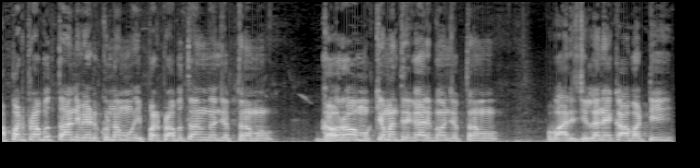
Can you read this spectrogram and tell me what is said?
అప్పటి ప్రభుత్వాన్ని వేడుకున్నాము ఇప్పటి ప్రభుత్వాన్ని చెప్తున్నాము గౌరవ ముఖ్యమంత్రి గారి గురించి చెప్తున్నాము. వారి జిల్లానే కాబట్టి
